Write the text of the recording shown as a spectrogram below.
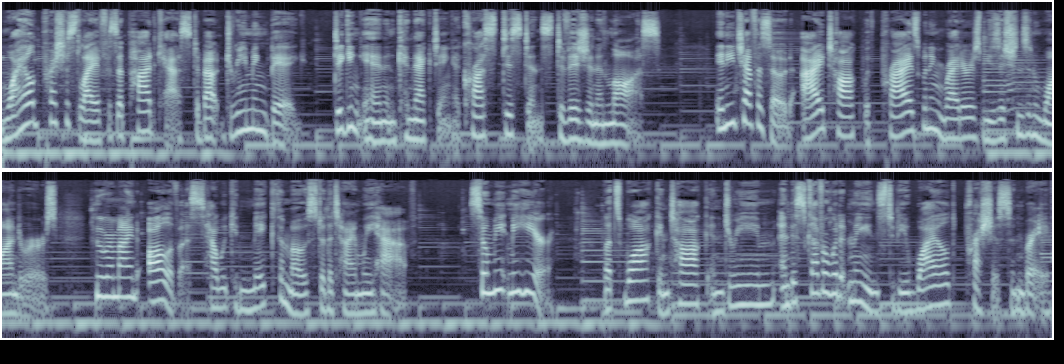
Wild Precious Life is a podcast about dreaming big, digging in and connecting across distance, division, and loss. In each episode, I talk with prize winning writers, musicians, and wanderers who remind all of us how we can make the most of the time we have. So meet me here. Let's walk and talk and dream and discover what it means to be wild, precious, and brave.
